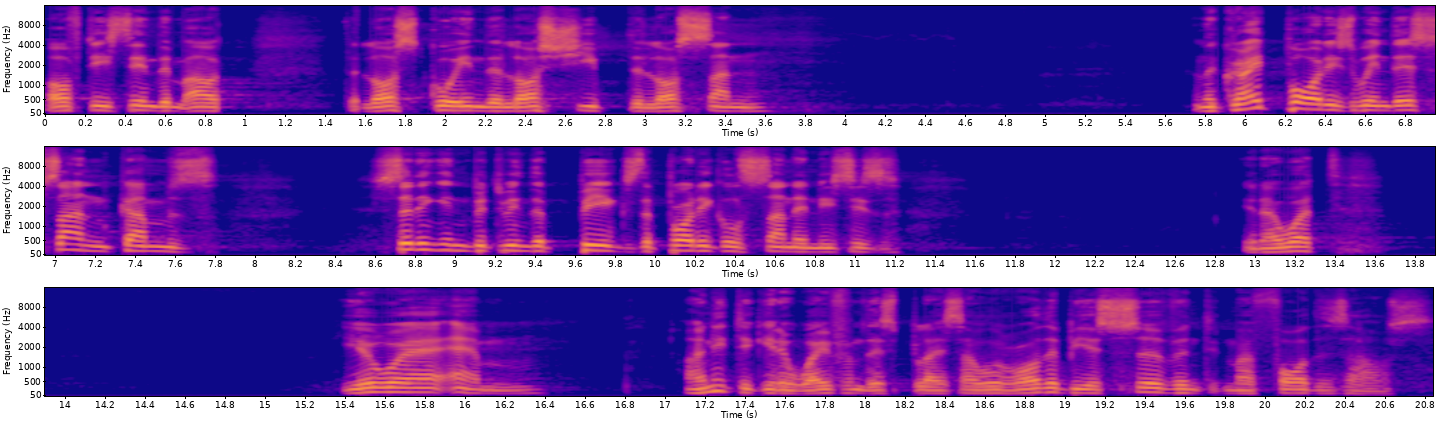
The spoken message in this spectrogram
After he sent them out, the lost coin, the lost sheep, the lost son. And the great part is when this son comes sitting in between the pigs, the prodigal son, and he says, You know what? Here where I am, I need to get away from this place. I would rather be a servant in my father's house.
